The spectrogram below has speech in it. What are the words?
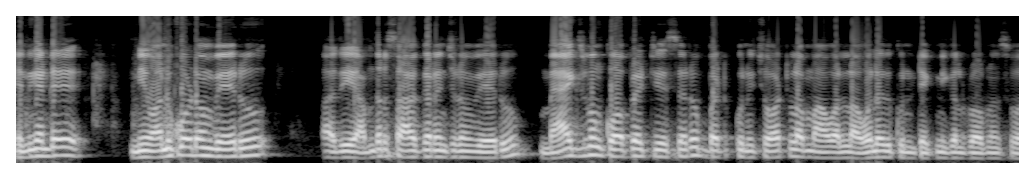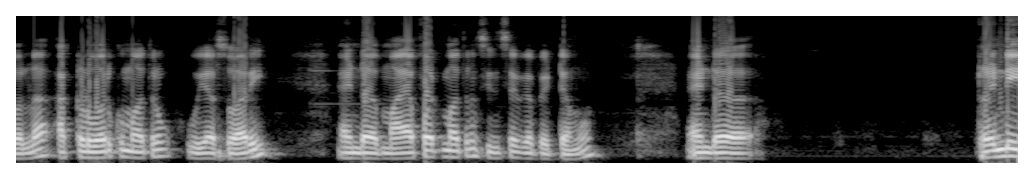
ఎందుకంటే మేము అనుకోవడం వేరు అది అందరూ సహకరించడం వేరు. మ్యాక్సిమం కోఆపరేట్ చేశారు బట్ కొన్ని చోట్ల మా వల్ల అవ్వలేదు కొన్ని టెక్నికల్ ప్రాబ్లమ్స్ వల్ల. అక్కడ వరకు మాత్రం వీఆర్ సారీ అండ్ మా ఎఫర్ట్ మాత్రం సిన్సియర్గా పెట్టాము. అండ్ రండి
